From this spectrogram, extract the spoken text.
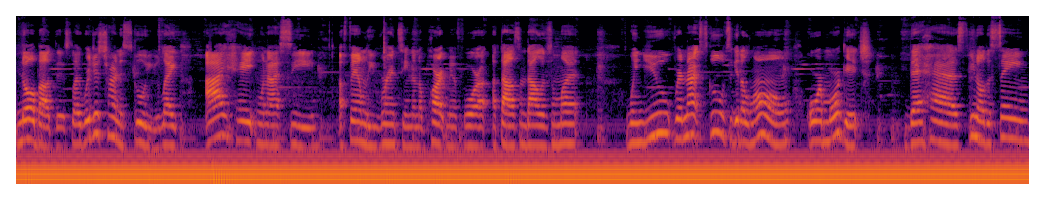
know about this. Like we're just trying to school you. Like I hate when I see a family renting an apartment for a thousand dollars a month when you we're not schooled to get a loan or a mortgage that has you know the same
